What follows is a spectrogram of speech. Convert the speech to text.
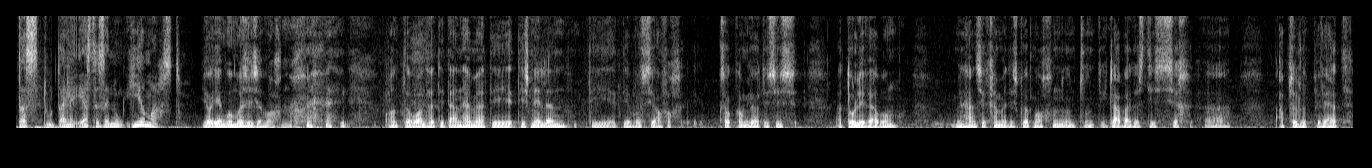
dass du deine erste Sendung hier machst? Ja, irgendwo muss ich es ja machen. Und da waren halt die Dannheimer, die, die Schnellen, die, die was sie einfach gesagt haben, ja, das ist eine tolle Werbung. Mit Hansi können wir das gut machen und, und ich glaube auch, dass die sich äh, absolut bewährt,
